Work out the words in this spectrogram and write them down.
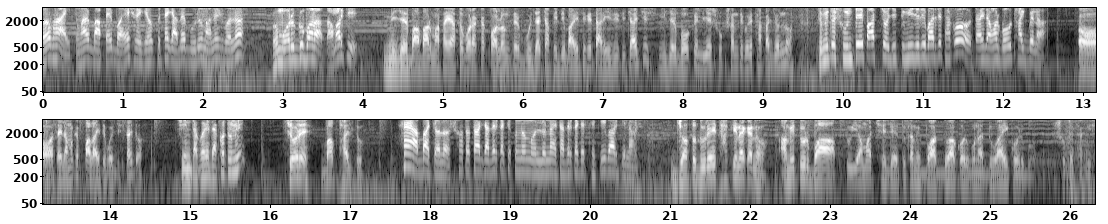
ও ভাই তোমার বাপের বয়স হয়ে যাও কোথায় যাবে বুড়ো মানুষ বলো? ও মরগ্য বাড়াত আমার কি? নিজের বাবার মাথায় এত বড় একটা কলঙ্কের বোঝা চাপিয়ে দিয়ে বাড়ি থেকে তাড়িয়ে দিতে চাইছিস? নিজের বউকে নিয়ে সুখ শান্তি করে থাকার জন্য? তুমি তো শুনতেই পাচ্ছ যে তুমি যদি বাড়িতে থাকো তাহলে আমার বউ থাকবে না। ও তাইলে আমাকে পালাইতে বলছিস তাই তো? চিন্তা করে দেখো তুমি। চোরে বাপ ফালতু। হ্যাঁ আব্বা চলো। সততা যাদের কাছে কোনো মূল্য নাই তাদের কাছে থেকেই বার কিলাম। যত দূরেই থাকি না কেন আমি তোর বাপ তুই আমার ছেলে তোকে আমি বদ দোয়া করব না দোয়াই করব। সুখে থাকিস।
